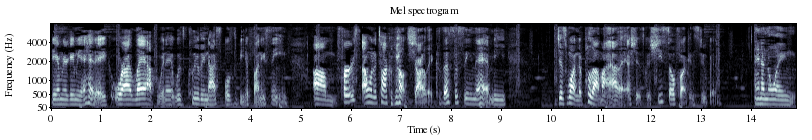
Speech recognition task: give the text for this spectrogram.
damn near gave me a headache, or I laughed when it was clearly not supposed to be a funny scene. Um, first, I want to talk about Charlotte because that's the scene that had me just wanting to pull out my eyelashes because she's so fucking stupid and annoying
